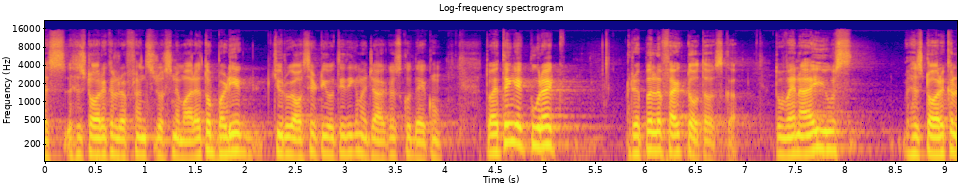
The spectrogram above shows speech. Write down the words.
this historical reference جو اس نے مارا تو بڑی ایک کیوریاسٹی ہوتی تھی کہ میں جا کے اس کو دیکھوں تو آئی تھنک ایک پورا ایک ریپل افیکٹ ہوتا ہے اس کا تو وین آئی یوز ہسٹوریکل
